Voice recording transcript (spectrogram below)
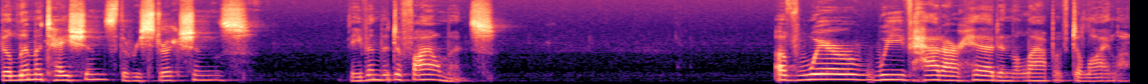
the limitations, the restrictions, even the defilements of where we've had our head in the lap of Delilah,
